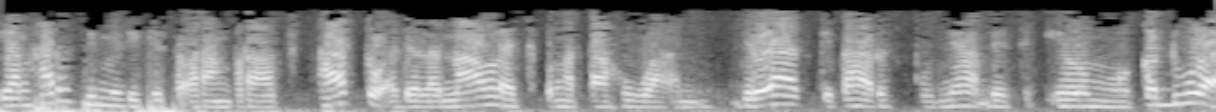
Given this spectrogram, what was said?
yang harus dimiliki seorang perawat. Satu adalah knowledge, pengetahuan. Jelas kita harus punya basic ilmu. Kedua,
